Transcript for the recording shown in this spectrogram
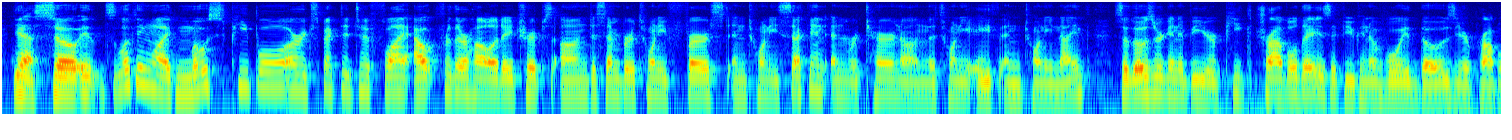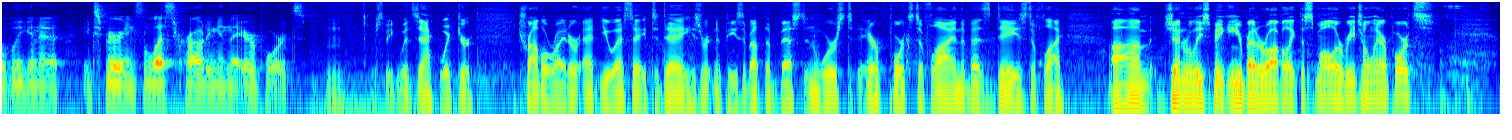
Yes, so it's looking like most people are expected to fly out for their holiday trips on December 21st and 22nd and return on the 28th and 29th. So those are going to be your peak travel days. If you can avoid those, you're probably going to experience less crowding in the airports. Hmm. We're speaking with Zach Wichter, travel writer at USA Today. He's written a piece about the best and worst airports to fly and the best days to fly. Um, generally speaking, you're better off at like the smaller regional airports.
